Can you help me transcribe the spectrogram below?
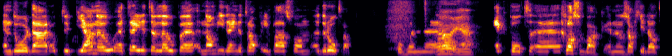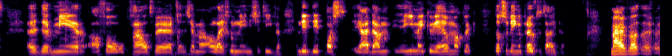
En door daar op de piano treden te lopen, nam iedereen de trap in plaats van de roltrap. Of een oh ja. ekpot glassenbak. En dan zag je dat er meer afval opgehaald werd. En zeg maar allerlei groene initiatieven. En dit, dit past, ja, daar, hiermee kun je heel makkelijk dat soort dingen prototypen. Maar wat, eh,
